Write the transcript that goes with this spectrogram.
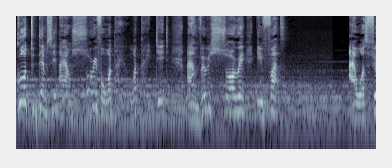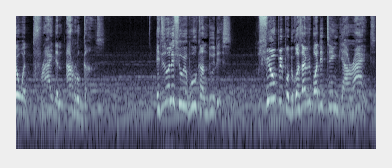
go to them say i am sorry for what i what i did i am very sorry in fact i was filled with pride and arrogance it is only few people who can do this few people because everybody think they are right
